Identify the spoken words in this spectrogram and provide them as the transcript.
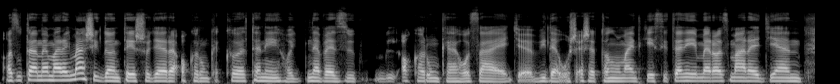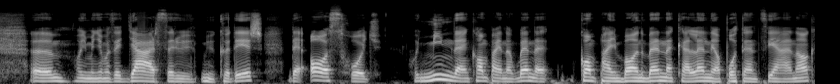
Azután már egy másik döntés, hogy erre akarunk-e költeni, hogy nevezzük, akarunk-e hozzá egy videós esettanulmányt készíteni, mert az már egy ilyen, hogy mondjam, az egy gyárszerű működés, de az, hogy hogy minden kampánynak benne, kampányban benne kell lenni a potenciálnak,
